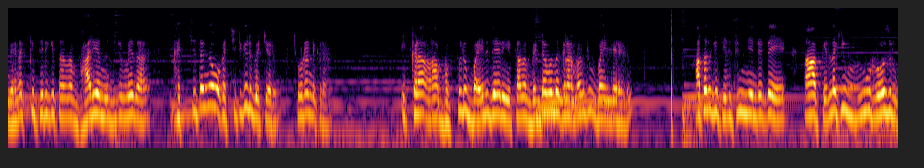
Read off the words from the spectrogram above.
వెనక్కి తిరిగి తన భార్య నుదుటి మీద ఖచ్చితంగా ఒక చిటికెడు పెట్టాడు. చూడండి ఇక్కడ. ఇక్కడ ఆ భక్తుడు బయలుదేరి తన బిడ్డ ఉన్న గ్రామానికి బయలుదేరాడు. అతనికి తెలిసింది ఏంటంటే ఆ పిల్లకి మూడు రోజులు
